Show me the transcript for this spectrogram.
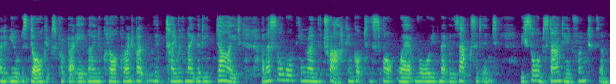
And it, you know, it was dark. It was probably about eight, nine o'clock, around about the time of night that he died. And as they were walking around the track and got to the spot where Roy had met with his accident, they saw him standing in front of them.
